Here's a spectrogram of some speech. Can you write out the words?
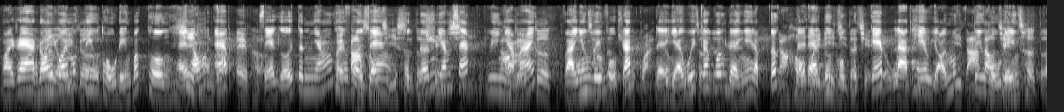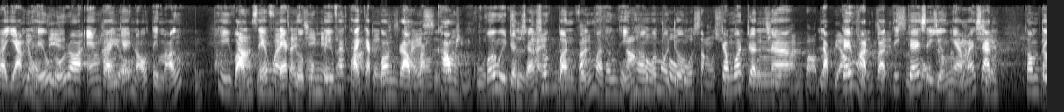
Ngoài ra, đối với mức tiêu thụ điện bất thường, hệ thống app sẽ gửi tin nhắn theo thời gian thực đến giám sát viên nhà máy và nhân viên phụ trách để giải quyết các vấn đề ngay lập tức để đạt được mục đích kép là theo dõi mức tiêu thụ điện và giảm thiểu rủi ro an toàn cháy nổ tiềm ẩn. Hy vọng sẽ đạt được mục tiêu phát thải carbon ròng bằng không với quy trình sản xuất bền vững và thân thiện hơn với môi trường. Trong quá trình à, lập kế hoạch và thiết kế xây dựng nhà máy xanh, Công ty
